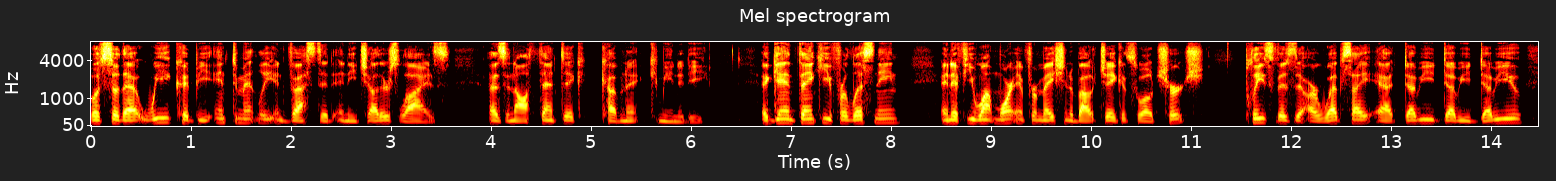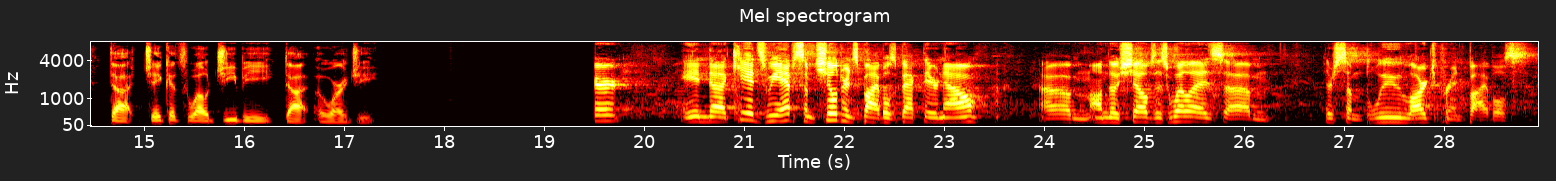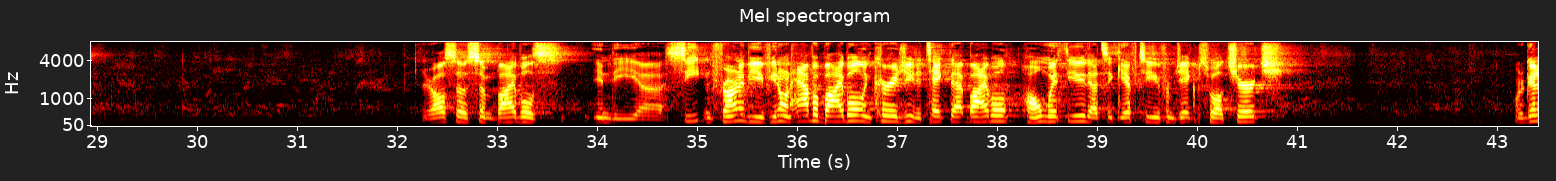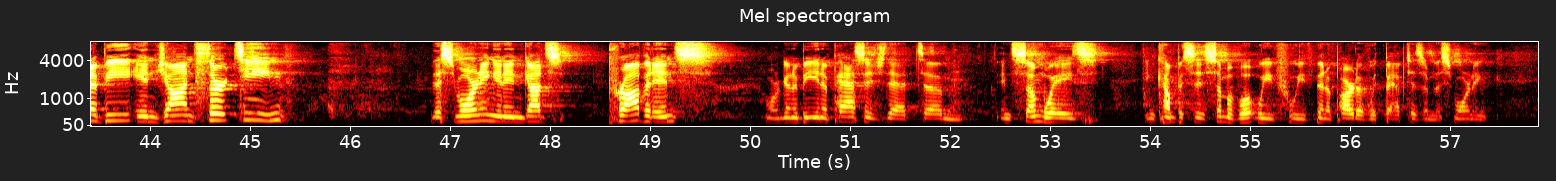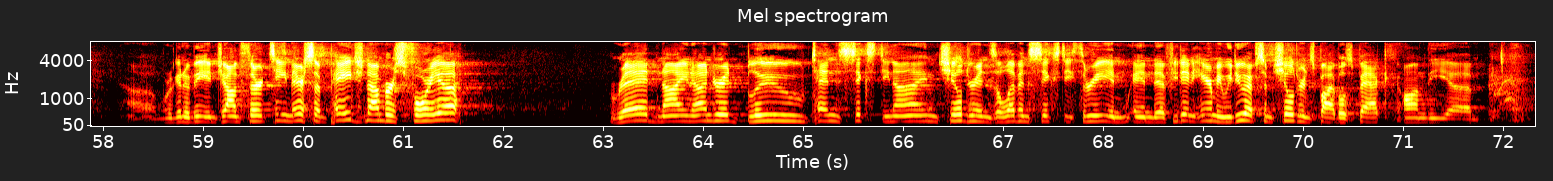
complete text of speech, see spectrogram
but so that we could be intimately invested in each other's lives as an authentic covenant community. Again, thank you for listening. And if you want more information about Jacob's Well Church, please visit our website at www.jacobswellgb.org. And uh, kids, we have some children's Bibles back there now um, on those shelves, as well as um, there's some blue large print Bibles. There are also some Bibles in the uh, seat in front of you. If you don't have a Bible, I encourage you to take that Bible home with you. That's a gift to you from Jacob's Well Church. We're going to be in John 13 this morning, and in God's providence, we're going to be in a passage that, um, in some ways, encompasses some of what we've, we've been a part of with baptism this morning. Uh, we're going to be in John 13. There's some page numbers for you. Red 900, blue 1069, children's 1163. And, and if you didn't hear me, we do have some children's Bibles back on the, uh,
